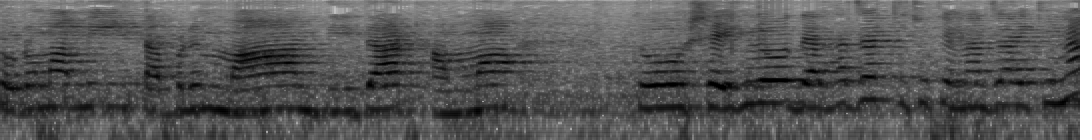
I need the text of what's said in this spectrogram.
ছোটো মামি তারপরে মা দিদা ঠাম্মা। তো সেইগুলো দেখা যাক কিছু কেনা যায় কি না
